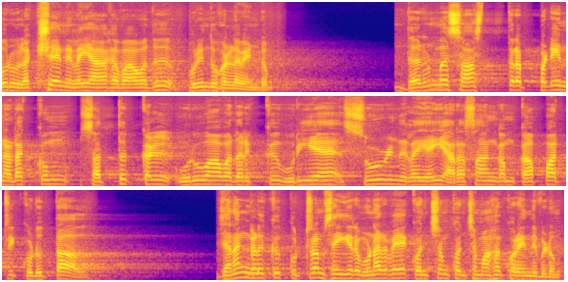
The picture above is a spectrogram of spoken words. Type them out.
ஒரு லட்சிய நிலையாகவாவது புரிந்து கொள்ள வேண்டும். தர்ம சாஸ்திரப்படி நடக்கும் சத்துக்கள் உருவாவதற்கு உரிய சூழ்நிலையை அரசாங்கம் காப்பாற்றி கொடுத்தால் ஜனங்களுக்கு குற்றம் செய்கிற உணர்வே கொஞ்சம் கொஞ்சமாக குறைந்துவிடும்.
